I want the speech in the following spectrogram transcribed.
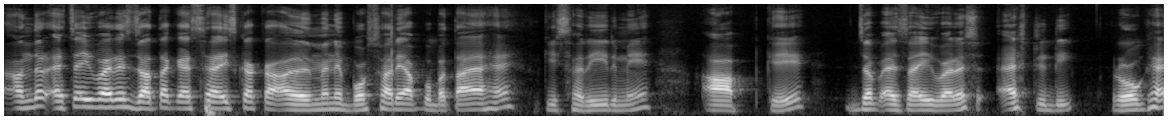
अंदर एचआईवी वायरस जाता कैसा है इसका मैंने बहुत सारे आपको बताया है कि शरीर में आपके जब एच वायरस एस रोग है,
